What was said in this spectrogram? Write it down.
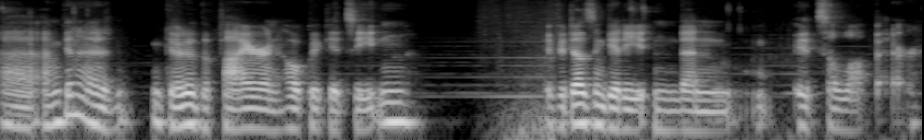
Uh, I'm gonna go to the fire and hope it gets eaten. If it doesn't get eaten, then it's a lot better.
